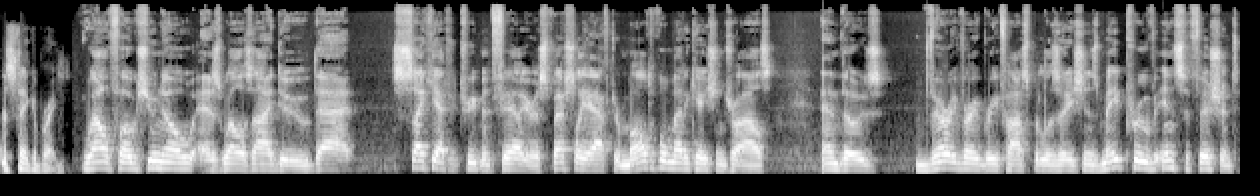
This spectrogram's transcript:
let's take a break. Well, folks, you know as well as I do that psychiatric treatment failure, especially after multiple medication trials and those very, very brief hospitalizations may prove insufficient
